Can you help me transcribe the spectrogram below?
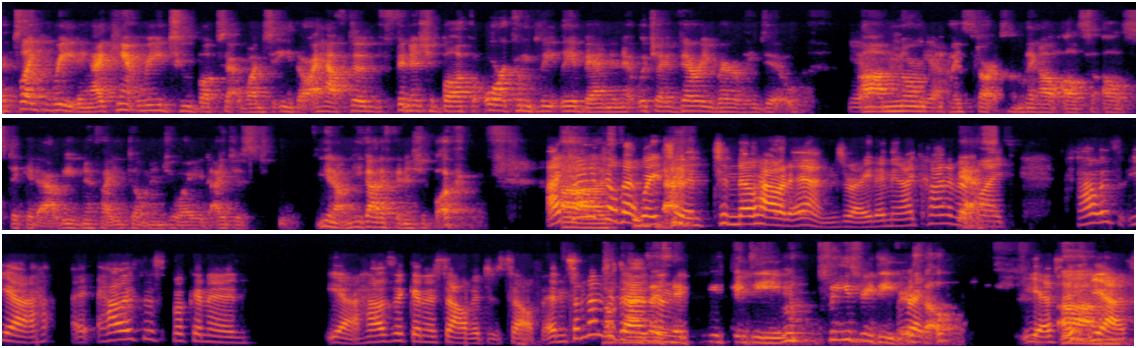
It's like reading. I can't read two books at once either. I have to finish a book or completely abandon it, which I very rarely do. Yeah. Um, normally, yeah. if I start something, I'll, I'll I'll stick it out, even if I don't enjoy it. I just, you know, you got to finish a book. I kind of uh, feel that way too, and to know how it ends, right? I mean, I kind of yes. am like, how is, yeah, how is this book gonna yeah how's it going to salvage itself? And sometimes, sometimes it does say, please redeem please redeem yourself. Right. yes um, yes.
